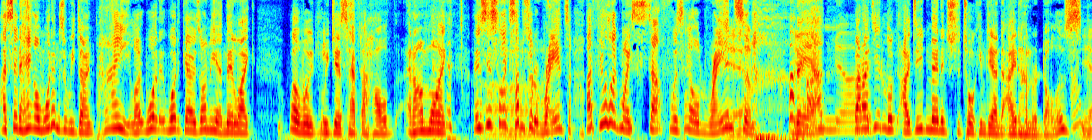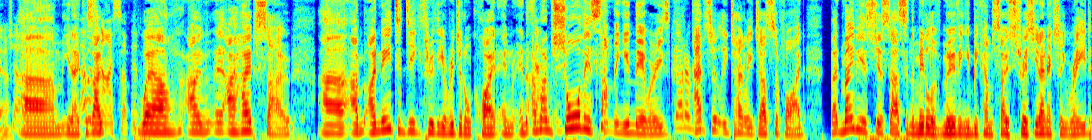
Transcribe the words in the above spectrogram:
I said, "Hang on, what happens if we don't pay? Like, what what goes on here?" And they're like, "Well, we, we just have to hold." And I'm like, "Is this like some sort of ransom?" I feel like my stuff was held ransom there. Oh, no. But I did look. I did manage to talk him down to eight hundred dollars. Good Yeah. job. Um, you know, because was I nice of him. well, I I hope so. Uh, I'm, I need to dig through the original quote, and, and I'm, I'm sure there's something in there where he's Gotta- absolutely totally justified. But maybe it's just us in the middle of moving. You become so stressed you don't actually read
